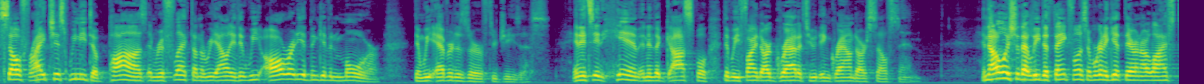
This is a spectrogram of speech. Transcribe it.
self righteous, we need to pause and reflect on the reality that we already have been given more than we ever deserve through Jesus. And it's in Him and in the gospel that we find our gratitude and ground ourselves in. And not only should that lead to thankfulness, and we're going to get there in our lives,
